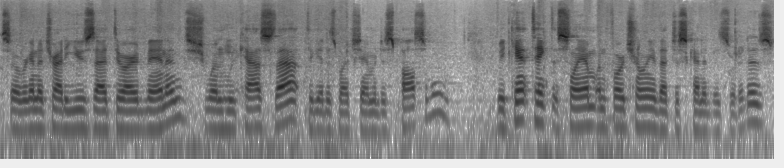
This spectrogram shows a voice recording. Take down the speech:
So we're going to try to use that to our advantage when he casts that to get as much damage as possible. We can't tank the slam, unfortunately. That just kind of is what it is.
